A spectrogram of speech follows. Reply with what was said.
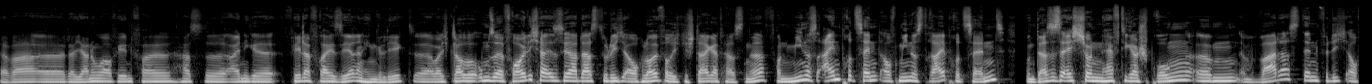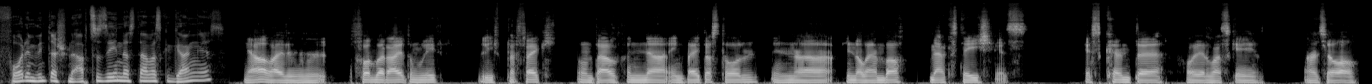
Da war äh, der Januar auf jeden Fall, hast du einige fehlerfreie Serien hingelegt. Äh, aber ich glaube, umso erfreulicher ist ja, dass du dich auch läuferisch gesteigert hast, ne? Von minus 1% auf minus 3%. Und das ist echt schon ein heftiger Sprung. Ähm, war das denn für dich auch vor dem Winter schon abzusehen, dass da was gegangen ist? Ja, weil Vorbereitung lief, lief perfekt und auch in, äh, in Bakerston in, äh, in November merkte ich, es, es könnte heuer was gehen. Also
